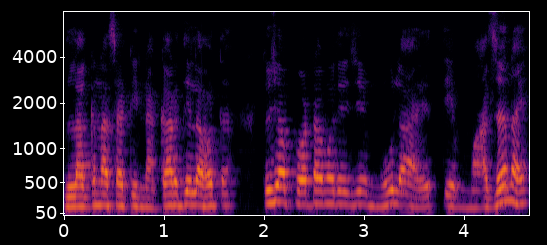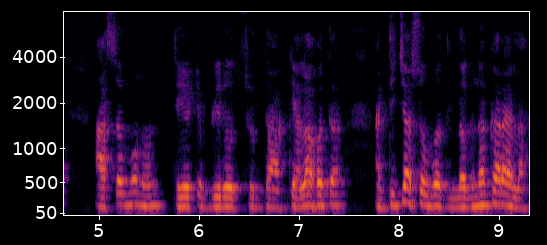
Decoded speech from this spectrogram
लग्नासाठी नकार दिला होता. तुझ्या पोटामध्ये जे मूल आहे ते माझं नाही असं म्हणून थेट विरोध सुद्धा केला होता. आणि तिच्यासोबत लग्न करायला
